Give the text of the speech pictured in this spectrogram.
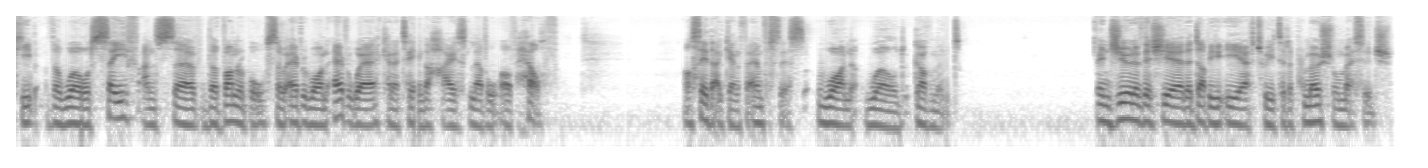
keep the world safe and serve the vulnerable so everyone everywhere can attain the highest level of health. I'll say that again for emphasis one world government. In June of this year, the WEF tweeted a promotional message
